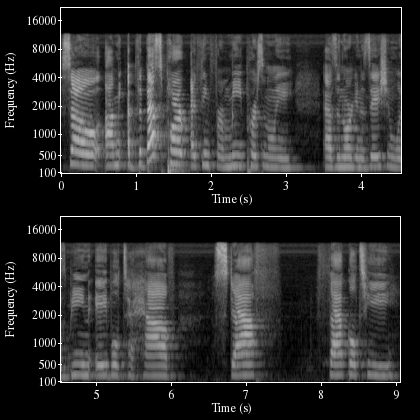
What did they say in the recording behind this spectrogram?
So um, the best part, I think, for me personally, as an organization, was being able to have staff, faculty,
